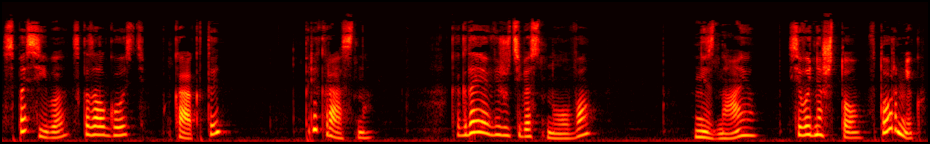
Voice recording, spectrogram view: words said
«Спасибо», — сказал гость. «Как ты?» «Прекрасно. Когда я увижу тебя снова?» «Не знаю. Сегодня что, вторник?»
